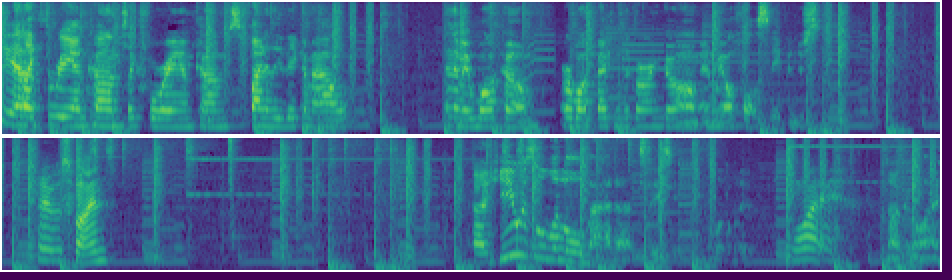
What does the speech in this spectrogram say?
Yeah. and like 3 a.m. comes, like 4 a.m. comes. Finally, they come out, and then we walk home or walk back into the car and go home, and we all fall asleep and just. it was fine. Uh, he was a little mad at Stacy, a little bit. Why? Not gonna lie,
